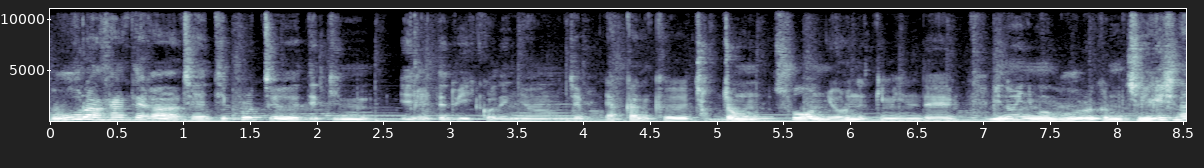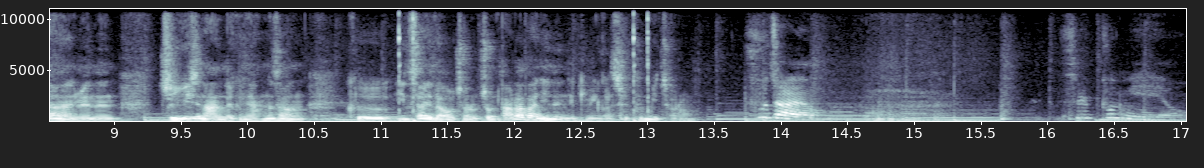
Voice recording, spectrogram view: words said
우울한 상태가 제 디폴트 느낌일 때도 있거든요. 이제 약간 그 적정 수온 요런 느낌인데 민호이님은 우울을 그럼 즐기시나요? 아니면은 즐기진 않는데 그냥 항상 그 인사이드 아웃처럼 좀 따라다니는 느낌인가 슬픔이처럼? 후자요. 슬픔이에요.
